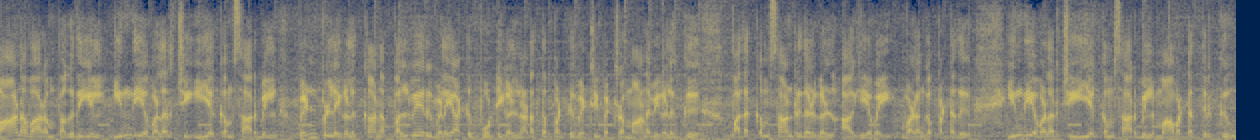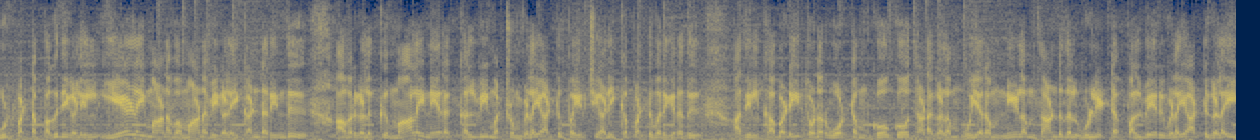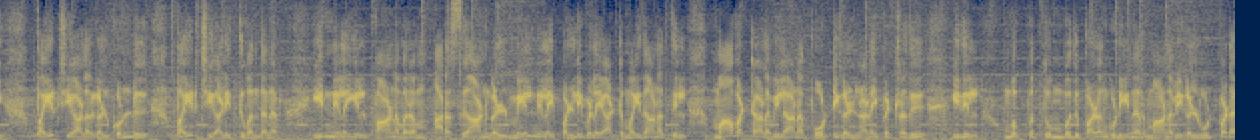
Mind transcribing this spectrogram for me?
பானவாரம் பகுதியில் இந்திய வளர்ச்சி இயக்கம் சார்பில் பெண் பிள்ளைகளுக்கான பல்வேறு விளையாட்டுப் போட்டிகள் நடத்தப்பட்டு வெற்றி பெற்ற மாணவிகளுக்கு பதக்கம் சான்றிதழ்கள் ஆகியவை வழங்கப்பட்டது. இந்திய வளர்ச்சி இயக்கம் சார்பில் மாவட்டத்திற்கு உட்பட்ட பகுதிகளில் ஏழை மாணவ மாணவிகளை கண்டறிந்து அவர்களுக்கு மாலை நேர கல்வி மற்றும் விளையாட்டு பயிற்சி அளிக்கப்பட்டு வருகிறது. அதில் கபடி தொடர் ஓட்டம் கோகோ தடகளம் உயரம் நீளம் தாண்டுதல் உள்ளிட்ட பல்வேறு விளையாட்டுகளை பயிற்சியாளர்கள் கொண்டு பயிற்சி அளித்து வந்தனர். இந்நிலையில் பானவரம் அரசு ஆண்கள் மேல்நிலை பள்ளி விளையாட்டு மைதானத்தில் மாவட்ட அளவிலான போட்டிகள் நடைபெற்றது. இதில் முப்பத்தி ஒன்பது பழங்குடியினர் மாணவிகள் உட்பட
